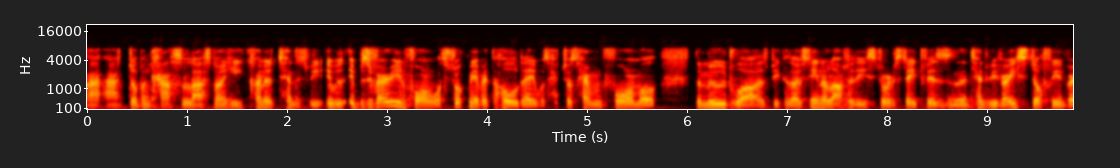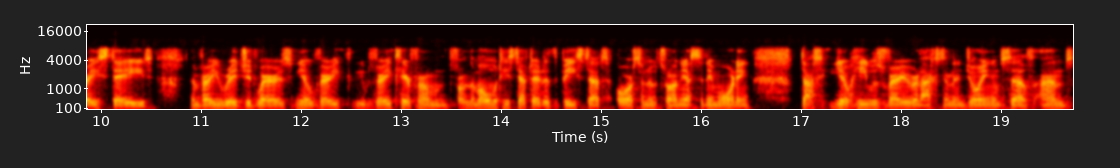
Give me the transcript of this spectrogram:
at Dublin Castle last night. He kind of tended to be. It was it was very informal. What struck me about the whole day was just how informal the mood was, because I've seen a lot of these sort of state visits, and they tend to be very stuffy and very staid and very rigid. Whereas you know, very it was very clear from from the moment he stepped out of the beast at Áras an Uachtaráin yesterday morning that you know he was very relaxed and enjoying himself and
